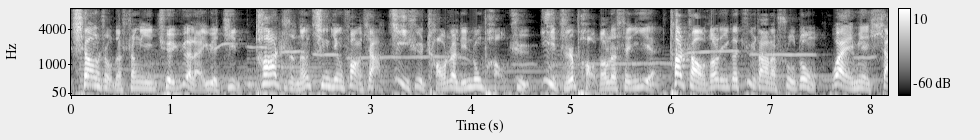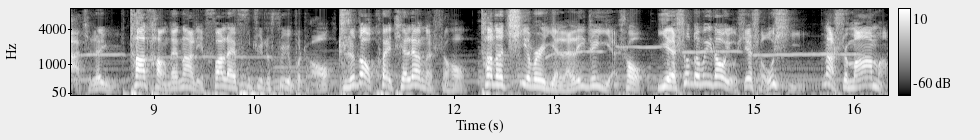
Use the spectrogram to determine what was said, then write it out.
枪手的声音却越来越近，他只能轻轻放下，继续朝着林中跑去，一直跑到了深夜。他找到了一个巨大的树洞，外面下起了雨，他躺在那里翻来覆去的睡不着，直到快天亮的时候，他的气味引来了一只野兽，野兽的味道有些熟悉，那是妈妈。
